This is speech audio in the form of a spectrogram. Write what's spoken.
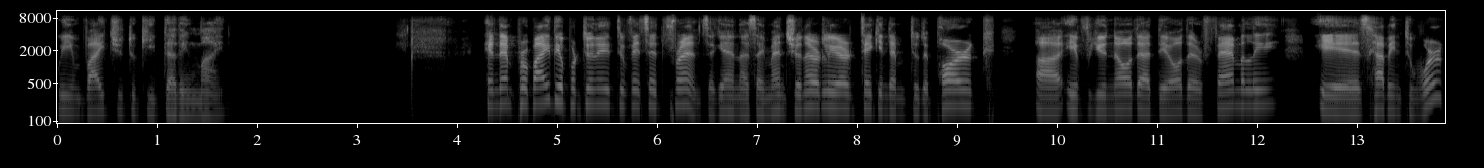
we invite you to keep that in mind. And then provide the opportunity to visit friends. Again, as I mentioned earlier, taking them to the park. Uh, if you know that the other family is having to work,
